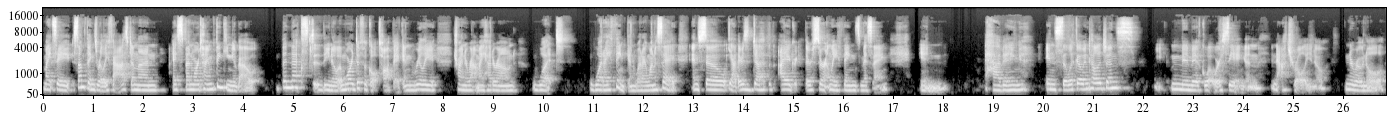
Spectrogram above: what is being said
might say something's really fast and then I spend more time thinking about the next, you know, a more difficult topic and really trying to wrap my head around what what I think and what I want to say. And so, yeah, there's de- I agree. There's certainly things missing in having in silico intelligence mimic what we're seeing in natural, you know, neuronal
